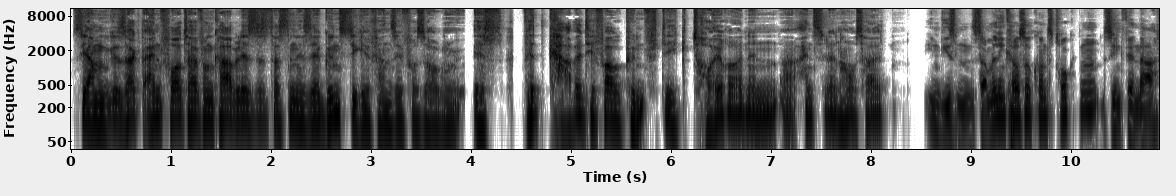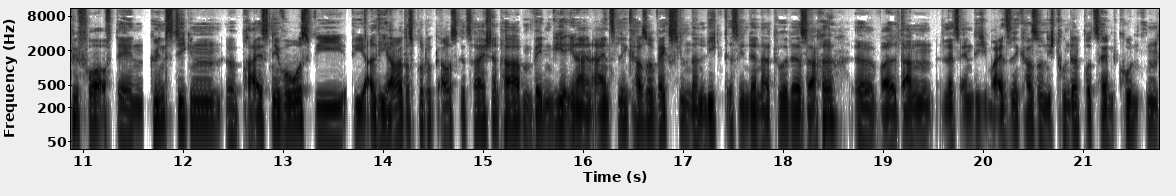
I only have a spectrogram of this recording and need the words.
Sie haben gesagt, ein Vorteil von Kabel ist es, dass es eine sehr günstige Fernsehversorgung ist. Wird Kabel-TV künftig teurer in den äh, einzelnen Haushalten? In diesen Sammelinkasso-Konstrukten sind wir nach wie vor auf den günstigen äh, Preisniveaus, wie die all die Jahre das Produkt ausgezeichnet haben. Wenn wir in ein Einzelinkasso wechseln, dann liegt es in der Natur der Sache, äh, weil dann letztendlich im Einzelinkasso nicht 100 Prozent Kunden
